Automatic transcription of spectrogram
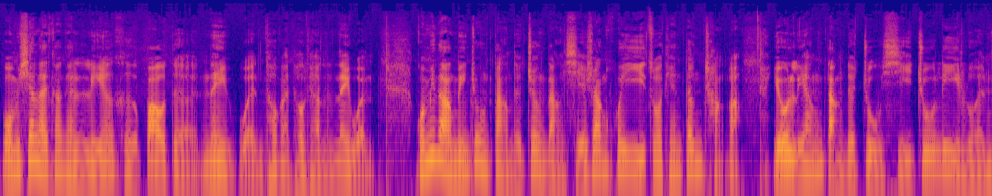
我们先来看看《联合报》的内文，头版头条的内文。国民党、民众党的政党协商会议昨天登场啊，由两党的主席朱立伦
